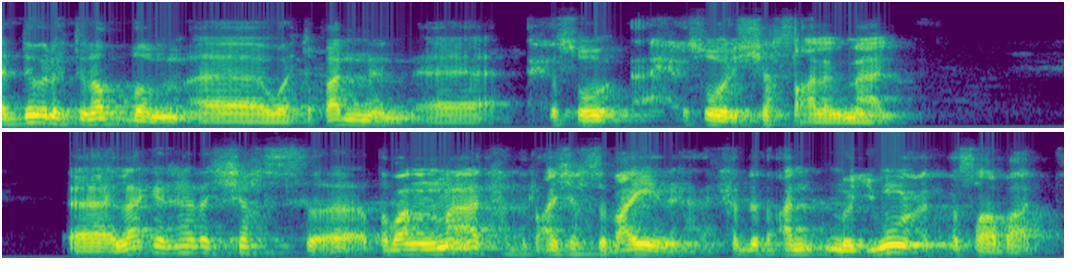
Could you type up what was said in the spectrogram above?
الدولة تنظم آه، وتقنن حصول حصول الشخص على المال. آه، لكن هذا الشخص آه، طبعا أنا ما أتحدث عن شخص بعينه أتحدث عن مجموعة إصابات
